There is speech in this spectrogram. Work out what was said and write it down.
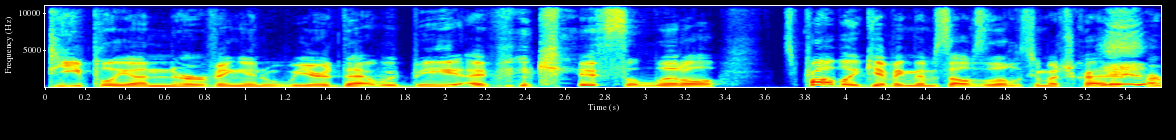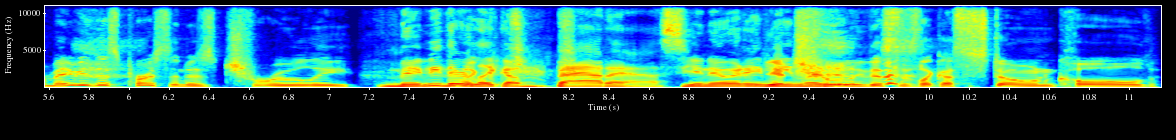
deeply unnerving and weird that would be. I think is a little. It's probably giving themselves a little too much credit, or maybe this person is truly. Maybe they're like, Like- a badass. You know what I Yeah, mean? Like, truly, this is like a stone cold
